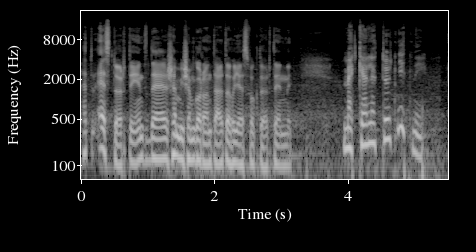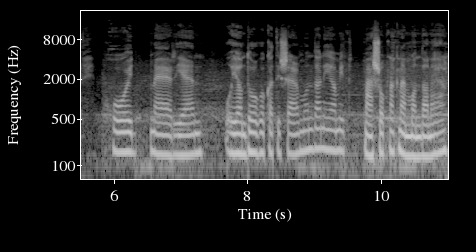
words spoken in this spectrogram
Hát ez történt, de semmi sem garantálta, hogy ez fog történni. Meg kellett őt nyitni? Hogy merjen olyan dolgokat is elmondani, amit másoknak nem mondanál.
